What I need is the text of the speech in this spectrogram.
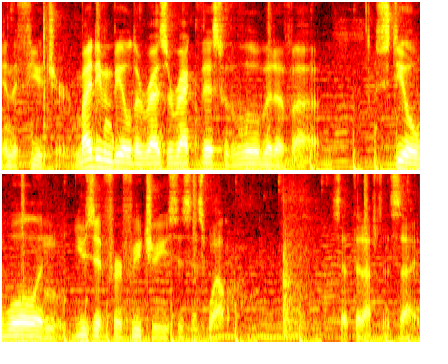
in the future. Might even be able to resurrect this with a little bit of uh, steel wool and use it for future uses as well. Set that off to the side.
